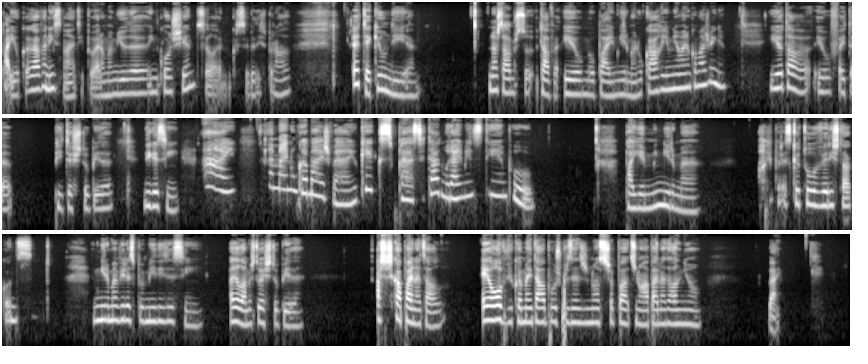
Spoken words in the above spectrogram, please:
Pá, eu cagava nisso, não é? Tipo, eu era uma miúda inconsciente, sei lá, eu não queria saber disso para nada. Até que um dia nós estávamos, estava eu, meu pai e minha irmã no carro e a minha mãe nunca mais vinha. E eu estava, eu feita pita estúpida, digo assim: Ai, a mãe nunca mais vem, o que é que se passa? Está a demorar imenso tempo pai, a minha irmã. Ai, parece que eu estou a ver isto a acontecer. A minha irmã vira-se para mim e diz assim: Olha lá, mas tu és estúpida. Achas que há Pai Natal? É óbvio que a mãe está a pôr os presentes nos nossos sapatos, não há Pai Natal nenhum. Bem,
